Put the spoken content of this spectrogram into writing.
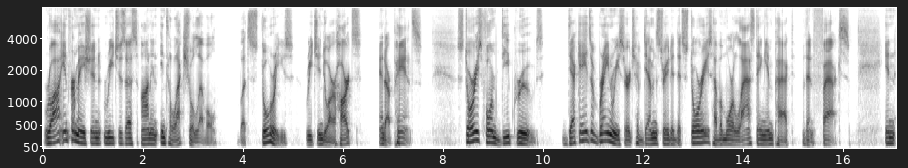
Raw information reaches us on an intellectual level, but stories reach into our hearts and our pants. Stories form deep grooves. Decades of brain research have demonstrated that stories have a more lasting impact than facts. In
